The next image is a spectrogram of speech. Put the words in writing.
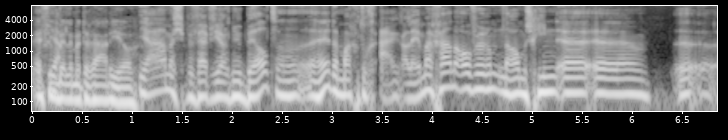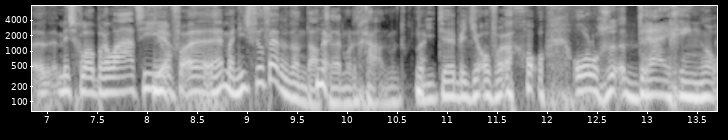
Even Ja. bellen met de radio. Ja, maar als je bij 538 nu belt, dan, hè, dan mag het toch eigenlijk alleen maar gaan over, nou misschien eh eh, eh, een misgelopen relatie, Ja. of, eh, hè, maar niet veel verder dan dat eh, moet het gaan. Het moet niet eh, een beetje over oorlogsdreiging of,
